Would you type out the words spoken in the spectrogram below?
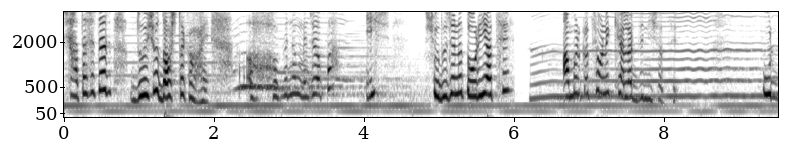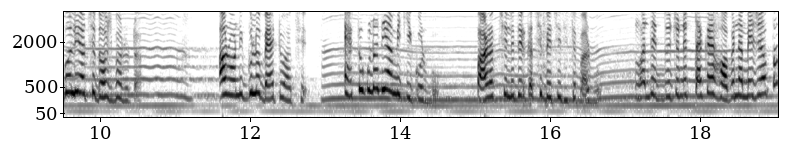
সাতাশ হাজার দুইশো দশ টাকা হয়। হবে না মেজো আপা? ইস, শুধু যেন তোরই আছে। আমার কাছে অনেক খেলার জিনিস আছে। ফুটবলই আছে দশ বারোটা। আর অনেকগুলো ব্যাটও আছে। এতগুলো দিয়ে আমি কি করব? পাড়ার ছেলেদের কাছে বেচে দিতে পারব। আমাদের দুজনের টাকায় হবে না, মেজো আপা?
